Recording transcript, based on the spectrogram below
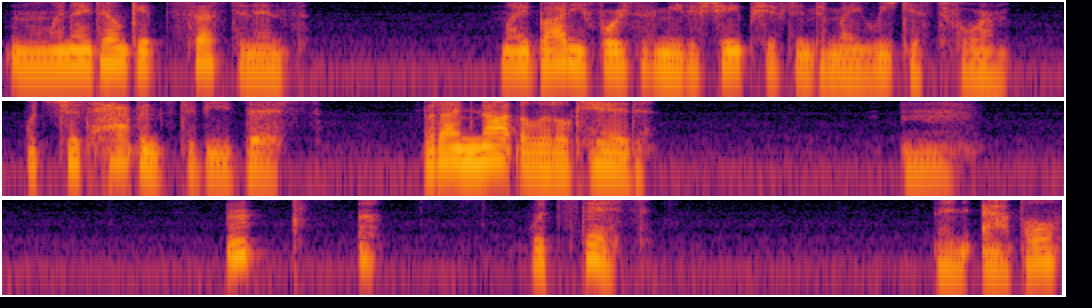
When I don't get sustenance, my body forces me to shapeshift into my weakest form, which just happens to be this. But I'm not a little kid. Mm. Mm. Uh, what's this? An apple?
